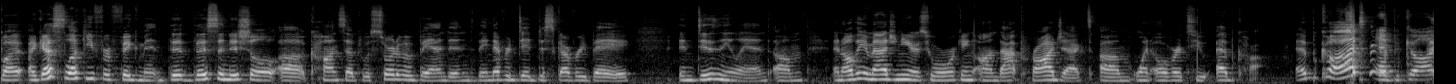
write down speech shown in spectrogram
but I guess lucky for Figment, th- this initial uh, concept was sort of abandoned. They never did Discovery Bay in Disneyland. Um, and all the Imagineers who were working on that project um, went over to Epcot. Epcot? Epcot.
